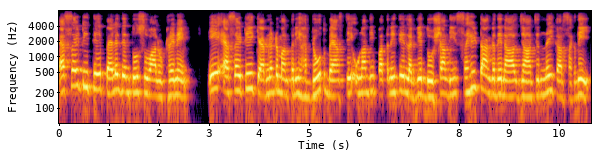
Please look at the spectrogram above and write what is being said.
ਐਸਆਈਟੀ ਤੇ ਪਹਿਲੇ ਦਿਨ ਤੋਂ ਸਵਾਲ ਉੱਠ ਰਹੇ ਨੇ। ਇਹ ਐਸਆਈਟੀ ਕੈਬਨਿਟ ਮੰਤਰੀ ਹਰਜੋਤ ਬੈਂਸ ਤੇ ਉਹਨਾਂ ਦੀ ਪਤਨੀ ਤੇ ਲੱਗੇ ਦੋਸ਼ਾਂ ਦੀ ਸਹੀ ਢੰਗ ਦੇ ਨਾਲ ਜਾਂਚ ਨਹੀਂ ਕਰ ਸਕਦੀ।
